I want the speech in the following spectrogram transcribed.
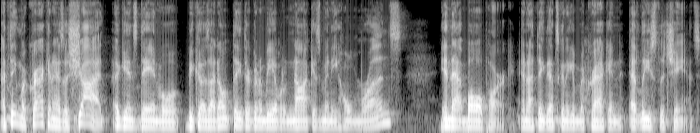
I think McCracken has a shot against Danville because I don't think they're going to be able to knock as many home runs in that ballpark, and I think that's going to give McCracken at least the chance.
